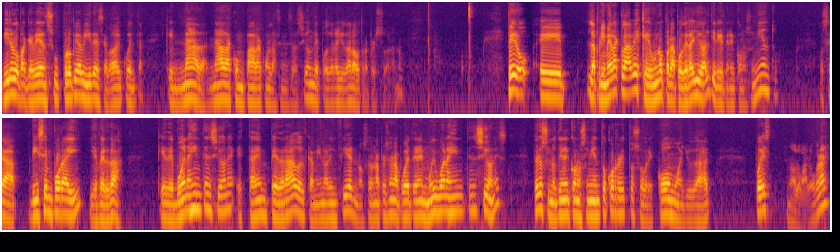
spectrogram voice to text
Mírelo para que vean su propia vida y se va a dar cuenta que nada, nada compara con la sensación de poder ayudar a otra persona. ¿no? Pero eh, la primera clave es que uno para poder ayudar tiene que tener conocimiento. O sea, dicen por ahí, y es verdad, que de buenas intenciones está empedrado el camino al infierno. O sea, una persona puede tener muy buenas intenciones, pero si no tiene el conocimiento correcto sobre cómo ayudar, pues no lo va a lograr.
